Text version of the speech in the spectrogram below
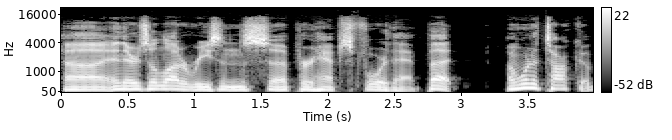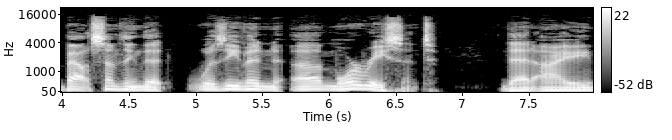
Uh, and there's a lot of reasons uh, perhaps for that. But I want to talk about something that was even uh, more recent that I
